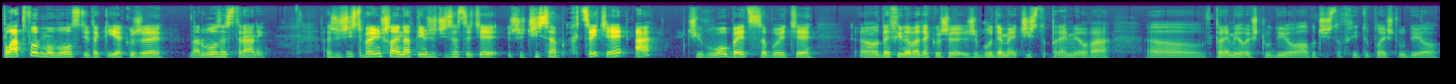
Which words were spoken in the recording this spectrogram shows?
platformovosť je taký akože na rôzne strany. A že či ste premýšľali nad tým, že či sa chcete, že či sa chcete a či vôbec sa budete uh, definovať ako, že, že budeme čisto prémiová, uh, prémiové štúdio alebo čisto free-to-play štúdio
